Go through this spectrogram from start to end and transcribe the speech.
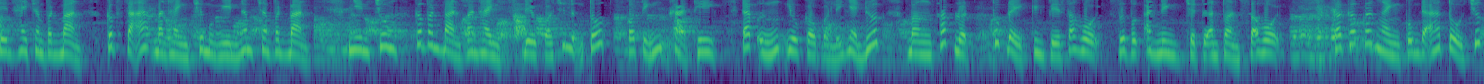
trên 200 văn bản, cấp xã ban hành trên 1.500 văn bản. Nhìn chung, các văn bản ban hành đều có chất lượng tốt, có tính khả thi, đáp ứng yêu cầu quản lý nhà nước bằng pháp luật, thúc đẩy kinh tế xã hội, giữ vững an ninh, trật tự an toàn xã hội. Các cấp các ngành cũng đã tổ chức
